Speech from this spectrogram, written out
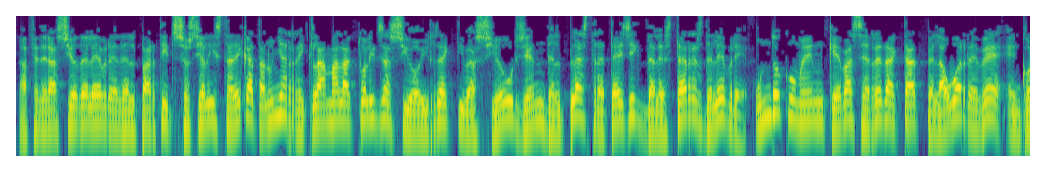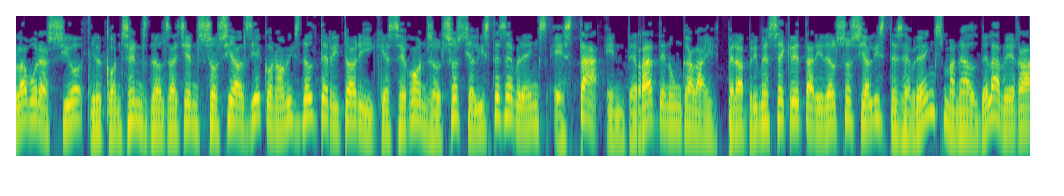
La Federació de l'Ebre del Partit Socialista de Catalunya reclama l'actualització i reactivació urgent del Pla Estratègic de les Terres de l'Ebre, un document que va ser redactat per la URB en col·laboració i el consens dels agents socials i econòmics del territori que, segons els socialistes ebrencs, està enterrat en un calaix. Per al primer secretari dels socialistes ebrencs, Manel de la Vega,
